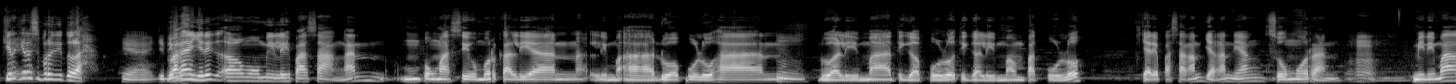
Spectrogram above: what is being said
Kira-kira seperti itulah. Ya, jadi Makanya jadi kalau mau milih pasangan mumpung masih umur kalian lima eh, 20-an, Hmm. 25, 30, 35, 40, cari pasangan jangan yang seumuran. Mhm. Minimal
